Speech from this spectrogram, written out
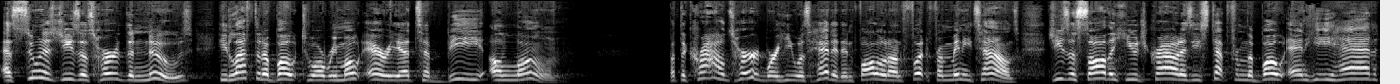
As soon as Jesus heard the news, he left in a boat to a remote area to be alone. But the crowds heard where he was headed and followed on foot from many towns. Jesus saw the huge crowd as he stepped from the boat, and he had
